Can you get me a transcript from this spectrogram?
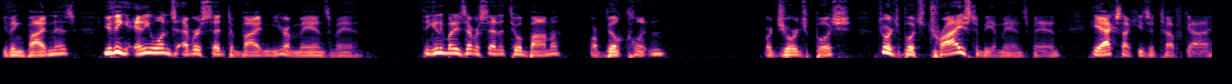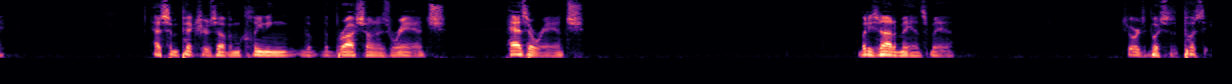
You think Biden is? You think anyone's ever said to Biden, you're a man's man? Think anybody's ever said it to Obama or Bill Clinton or George Bush? George Bush tries to be a man's man. He acts like he's a tough guy. Has some pictures of him cleaning the, the brush on his ranch. Has a ranch but he's not a man's man. George Bush is a pussy.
